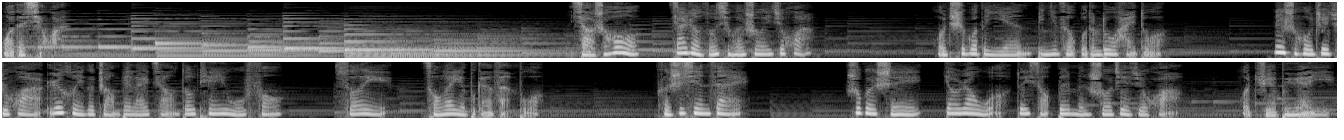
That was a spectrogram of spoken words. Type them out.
我的喜欢。小时候，家长总喜欢说一句话：“我吃过的盐比你走过的路还多。”那时候，这句话任何一个长辈来讲都天衣无缝，所以从来也不敢反驳。可是现在，如果谁要让我对小辈们说这句话，我绝不愿意。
